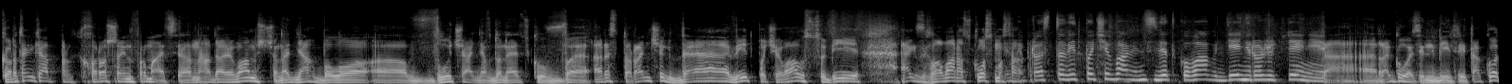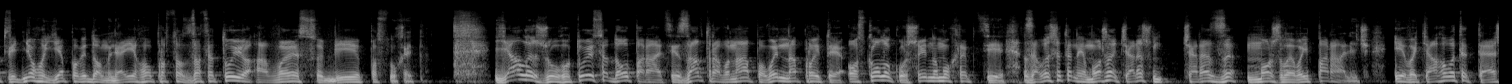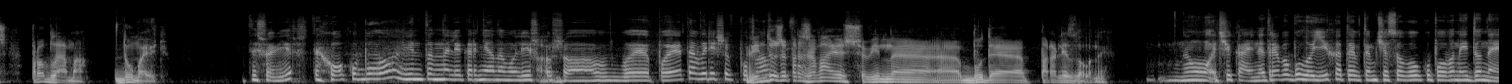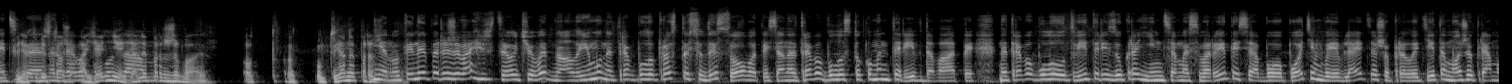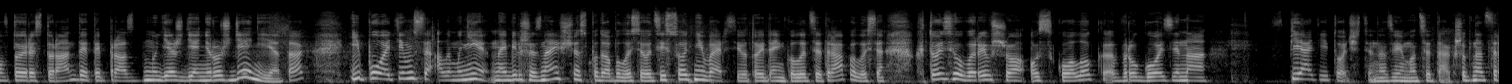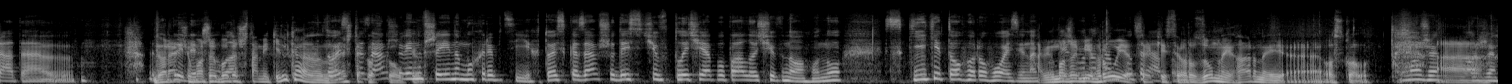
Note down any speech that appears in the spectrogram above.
Коротенька хороша інформація. Нагадаю вам, що на днях було е, влучання в Донецьку в ресторанчик, де відпочивав собі екс-глава Роскосмоса. Не просто відпочивав, він святкував день рождення. Та Рагозін Дмитрій. Так от від нього є повідомлення. Я його просто зацитую, а ви собі послухайте. Я лежу, готуюся до операції. Завтра вона повинна пройти. Осколок у шийному хребці. Залишити не можна через, через можливий параліч. І витягувати теж проблема. Думають. Це що, вірш? Це хоку було? Він там на лікарняному ліжку, що в поета вирішив Він дуже переживає, що він е, буде паралізований. Ну, чекай, не треба було їхати в тимчасово окупований Донецьк. Я тобі не скажу, треба а я ні, я не переживаю. От, от, от я не Ні, ну ти не переживаєш, це очевидно, але йому не треба було просто сюди соватися, не треба було 100 коментарів давати, не треба було у Твіттері з українцями сваритися, бо потім виявляється, що прилетіти може прямо в той ресторан, де ти празднуєш день рождення, так? І потім все. Але мені найбільше знаєш, що сподобалося? Оці сотні версій у той день, коли це трапилося. Хтось говорив, що осколок в Рогозіна в п'ятій точці, назвімо це так, щоб нацрата. До речі, може бути що там і кілька. Хтось знаєш, сказав, що він в шийному хребці, хтось сказав, що десь чи в плече попало, чи в ногу. Ну скільки того рогозіна? А він може ж мігрує, це якийсь розумний, гарний е, осколок. Може, А, може.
